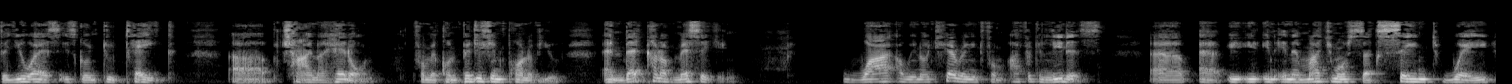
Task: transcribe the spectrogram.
the U.S. is going to take, uh, China head on from a competition point of view. And that kind of messaging, why are we not hearing it from African leaders? Uh, uh, in, in a much more succinct way,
